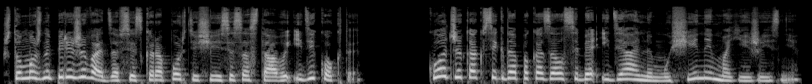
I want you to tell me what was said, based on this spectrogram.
что можно переживать за все скоропортящиеся составы и декокты. Кот же, как всегда, показал себя идеальным мужчиной в моей жизни.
